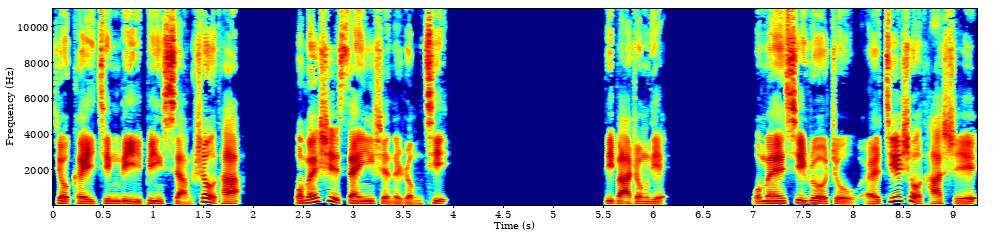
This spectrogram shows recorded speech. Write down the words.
就可以经历并享受他。我们是三一神的容器。第八重点，我们系入主而接受他时，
